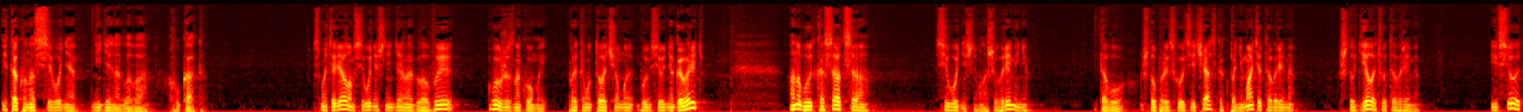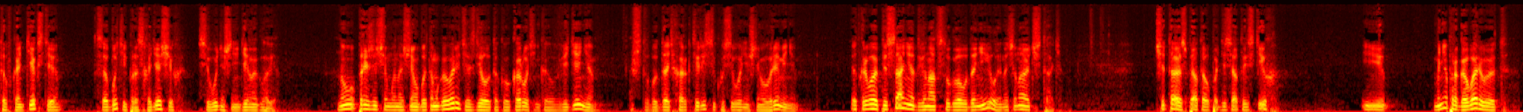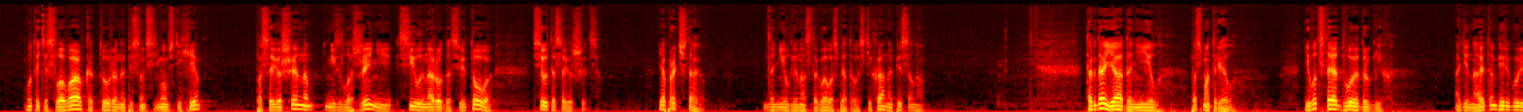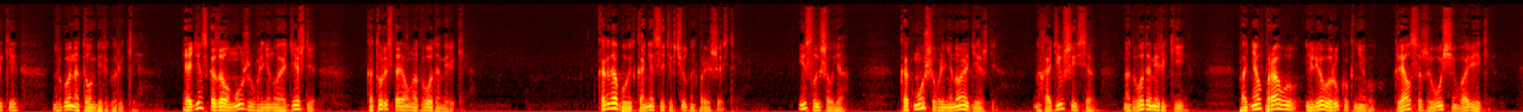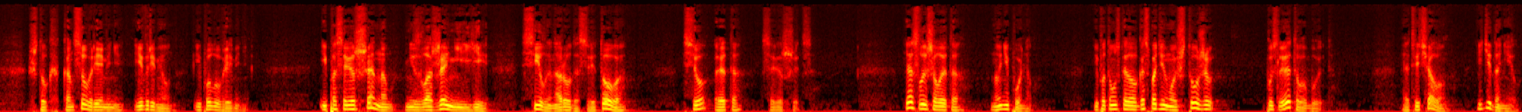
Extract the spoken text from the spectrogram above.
Итак, у нас сегодня недельная глава Хукат. С материалом сегодняшней недельной главы вы уже знакомы, поэтому то, о чем мы будем сегодня говорить, оно будет касаться сегодняшнего нашего времени, того, что происходит сейчас, как понимать это время, что делать в это время. И все это в контексте событий, происходящих в сегодняшней недельной главе. Но прежде чем мы начнем об этом говорить, я сделаю такое коротенькое введение, чтобы дать характеристику сегодняшнего времени. Я открываю Писание, 12 главу Даниила, и начинаю читать. Читаю с 5 по 10 стих, и мне проговаривают вот эти слова, которые написаны в 7 стихе, по совершенном низложении силы народа святого все это совершится. Я прочитаю – Даниил 12 глава с 5 стиха написано. Тогда я, Даниил, посмотрел, и вот стоят двое других. Один на этом берегу реки, другой на том берегу реки. И один сказал мужу в льняной одежде, который стоял над водами реки. Когда будет конец этих чудных происшествий? И слышал я, как муж в льняной одежде, находившийся над водами реки, подняв правую и левую руку к небу, клялся живущим вовеки, что к концу времени и времен, и полувремени, и по совершенном низложении силы народа святого все это совершится. Я слышал это, но не понял. И потому сказал, господин мой, что же после этого будет? И отвечал он, иди, Даниил,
